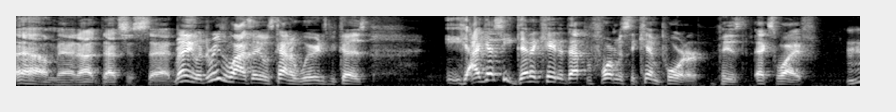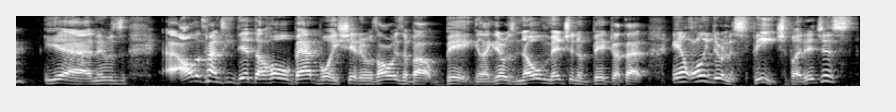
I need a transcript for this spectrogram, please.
oh man, that, that's just sad. But anyway, the reason why I say it was kind of weird is because he, I guess he dedicated that performance to Kim Porter, his ex-wife. Yeah, and it was all the times he did the whole bad boy shit. It was always about Big. Like there was no mention of Big at that. You know, only during the speech, but it just.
